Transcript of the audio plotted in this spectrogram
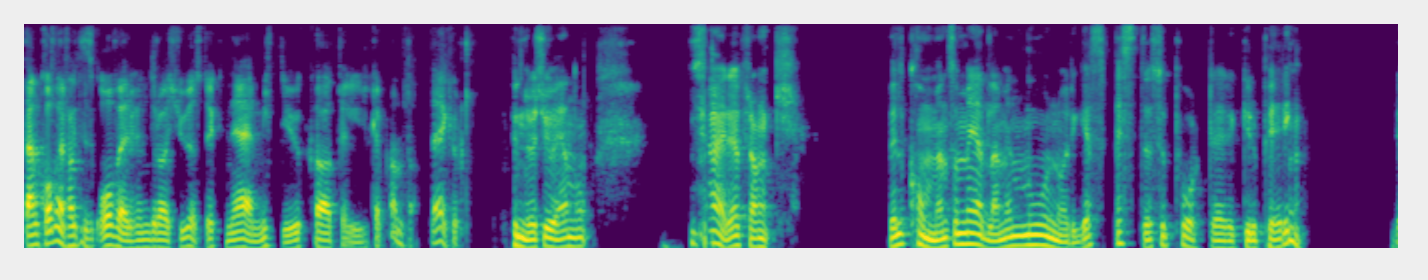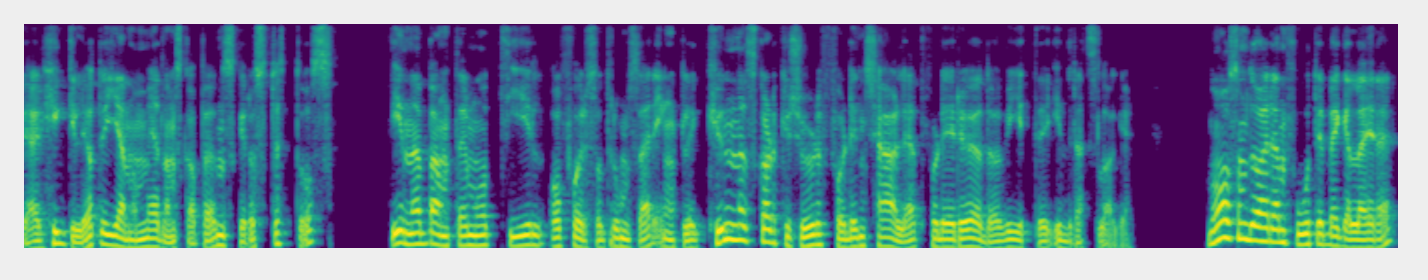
de kommer faktisk over 120 stykk ned midt i uka til cupkamp. Det er kult. 121 nå. Kjære Frank. Velkommen som medlem i Nord-Norges beste supportergruppering. Det er hyggelig at du gjennom medlemskapet ønsker å støtte oss. Dine banter mot TIL og Forsa Tromsø er egentlig kun et skalkeskjul for din kjærlighet for det røde og hvite idrettslaget. Nå som du har en fot i begge leirer,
